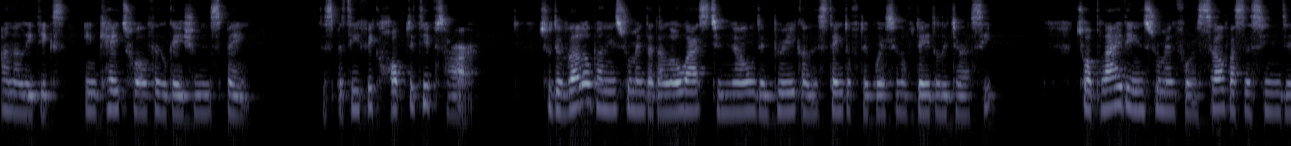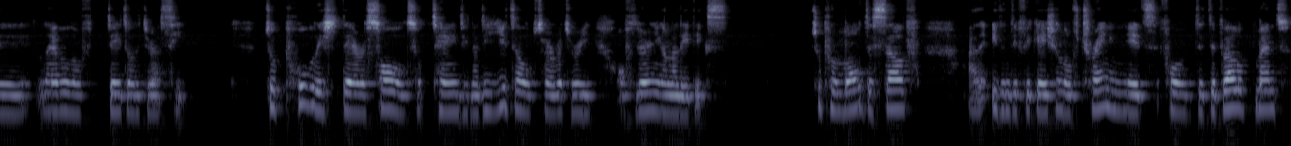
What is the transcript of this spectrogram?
analytics in K-12 education in Spain. The specific objectives are to develop an instrument that allows us to know the empirical state of the question of data literacy, to apply the instrument for self-assessing the level of data literacy, to publish their results obtained in a digital observatory of learning analytics, to promote the self-identification uh, of training needs for the development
